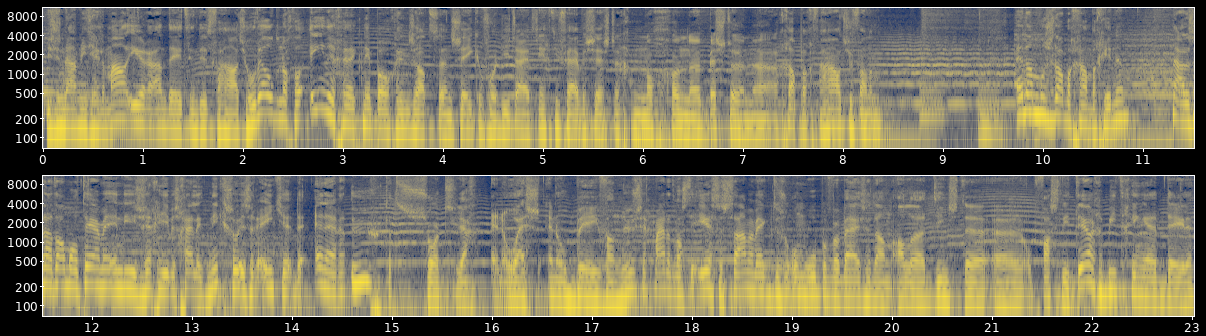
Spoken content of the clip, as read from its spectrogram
Die zijn naam niet helemaal eer aandeed in dit verhaaltje. Hoewel er nog wel enige knipoog in zat. En zeker voor die tijd, 1965, nog een, best een grappig verhaaltje van hem. En dan moest het allemaal gaan beginnen. Nou, er zaten allemaal termen in die zeggen je waarschijnlijk niks. Zo is er eentje, de NRU. Dat is een soort ja, NOS, NOB van nu, zeg maar. Dat was de eerste samenwerking tussen omroepen... waarbij ze dan alle diensten uh, op facilitair gebied gingen delen.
